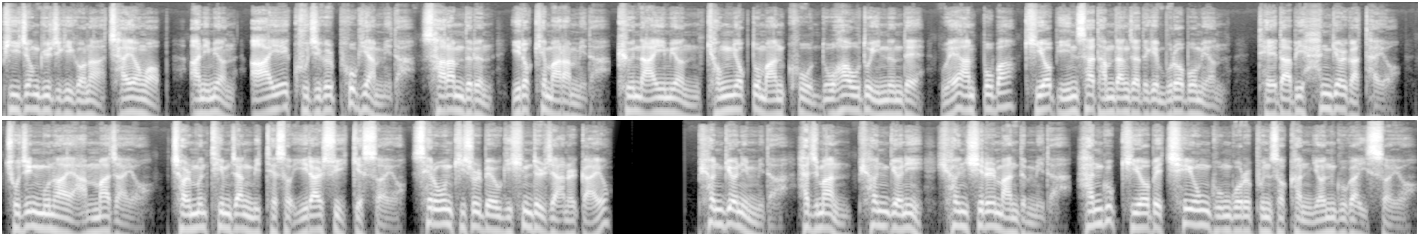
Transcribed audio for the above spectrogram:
비정규직이거나 자영업 아니면 아예 구직을 포기합니다. 사람들은 이렇게 말합니다. 그 나이면 경력도 많고 노하우도 있는데 왜 안 뽑아? 기업 인사 담당자들에게 물어보면 대답이 한결같아요. 조직 문화에 안 맞아요. 젊은 팀장 밑에서 일할 수 있겠어요. 새로운 기술 배우기 힘들지 않을까요? 편견입니다. 하지만 편견이 현실을 만듭니다. 한국 기업의 채용 공고를 분석한 연구가 있어요.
